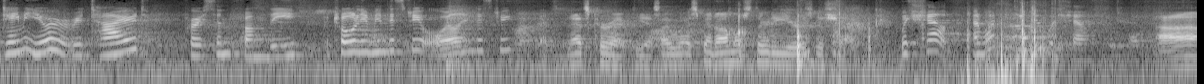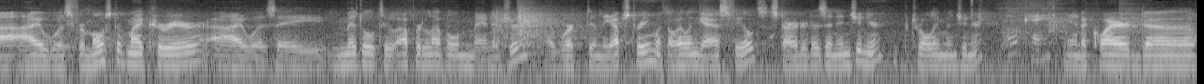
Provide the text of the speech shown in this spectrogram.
Jamie, you're retired person from the petroleum industry, oil industry? That's correct, yes. I, I spent almost 30 years with Shell. With Shell. And what did you do with Shell? Uh, I was, for most of my career, I was a middle to upper level manager. I worked in the upstream with oil and gas fields, started as an engineer, petroleum engineer. Okay. And acquired uh,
